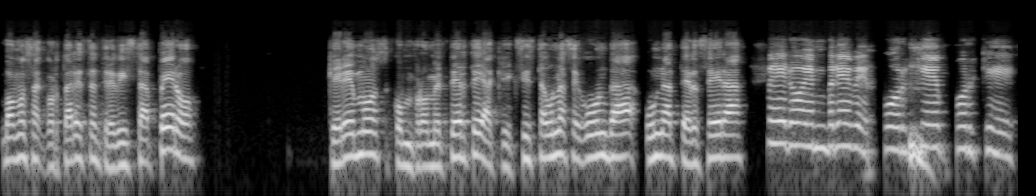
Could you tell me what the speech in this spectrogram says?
vamos a cortar esta entrevista, pero queremos comprometerte a que exista una segunda, una tercera. Pero en breve, ¿por qué? Porque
